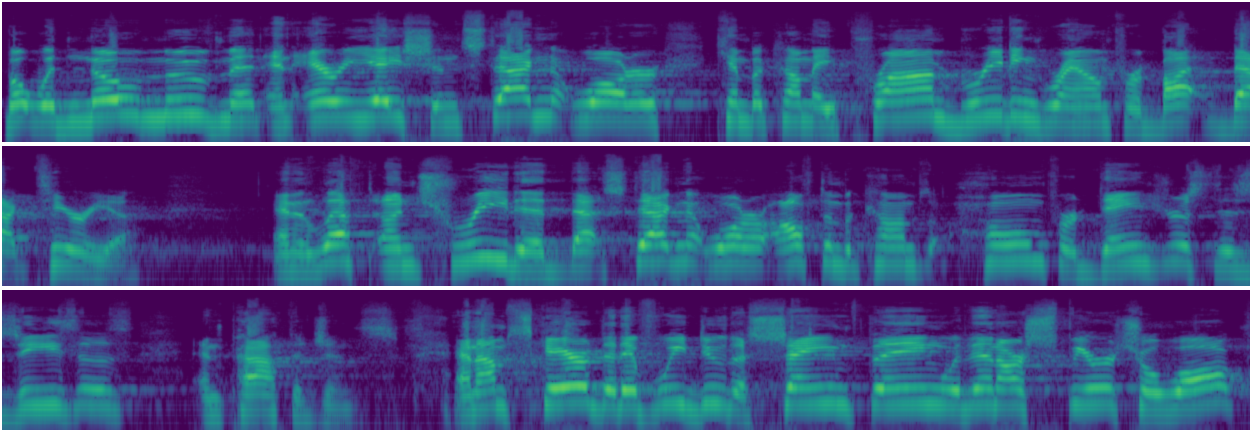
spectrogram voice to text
But with no movement and aeration, stagnant water can become a prime breeding ground for bacteria. And left untreated, that stagnant water often becomes home for dangerous diseases and pathogens. And I'm scared that if we do the same thing within our spiritual walk,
